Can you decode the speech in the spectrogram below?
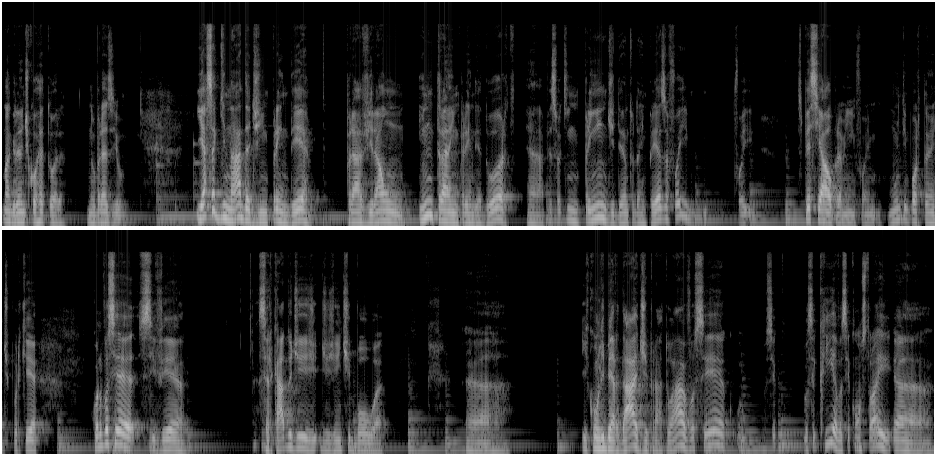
uma grande corretora no Brasil. E essa guinada de empreender para virar um intraempreendedor, é, a pessoa que empreende dentro da empresa, foi, foi especial para mim, foi muito importante, porque quando você se vê cercado de, de gente boa é, e com liberdade para atuar, você, você, você cria, você constrói é,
